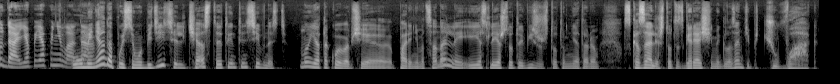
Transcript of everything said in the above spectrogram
Ну да, я, я поняла. У да. меня, допустим, убедитель часто это интенсивность. Ну, я такой вообще парень эмоциональный, и если я что-то вижу, что-то мне там сказали что-то с горящими глазами, типа, чувак,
